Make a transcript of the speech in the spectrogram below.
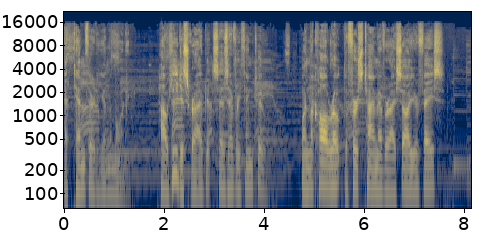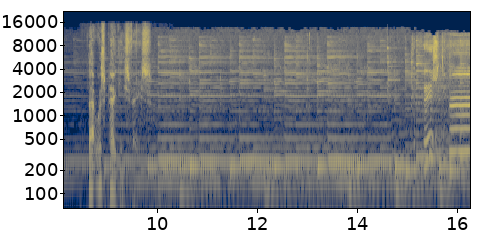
at 10:30 in the morning. How he described it says everything too. When MacColl wrote The First Time Ever I Saw Your Face, that was Peggy's face. The first time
